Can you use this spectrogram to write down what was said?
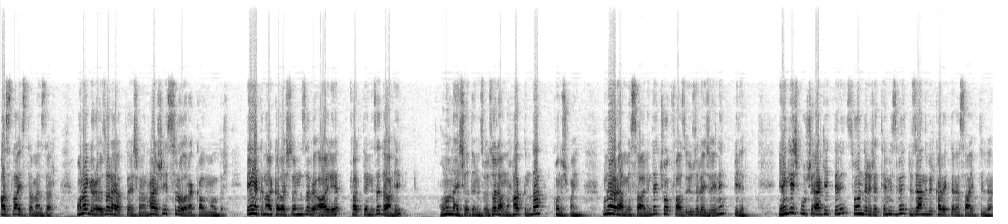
asla istemezler. Ona göre özel hayatta yaşanan her şey sır olarak kalmalıdır. En yakın arkadaşlarınıza ve aile fertlerinize dahil onunla yaşadığınız özel anlar hakkında konuşmayın. Bunu öğrenmesi halinde çok fazla üzüleceğini bilin. Yengeç burcu erkekleri son derece temiz ve düzenli bir karaktere sahiptirler.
